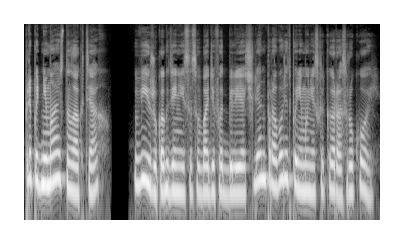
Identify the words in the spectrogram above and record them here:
Приподнимаюсь на локтях. Вижу, как Денис, освободив от белья член, проводит по нему несколько раз рукой.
